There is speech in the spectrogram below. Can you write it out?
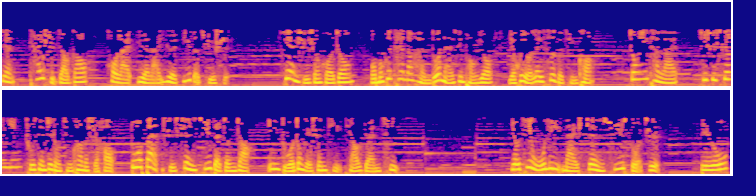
现开始较高，后来越来越低的趋势。现实生活中，我们会看到很多男性朋友也会有类似的情况。中医看来，其实声音出现这种情况的时候，多半是肾虚的征兆，应着重给身体调元气。有气无力乃肾虚所致。比如，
